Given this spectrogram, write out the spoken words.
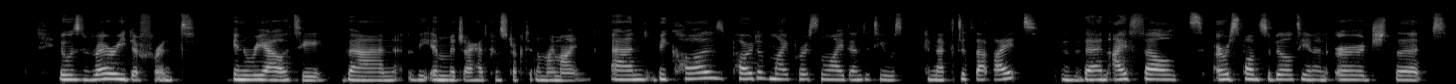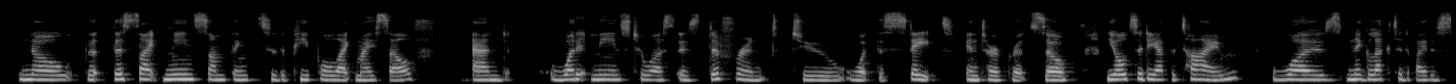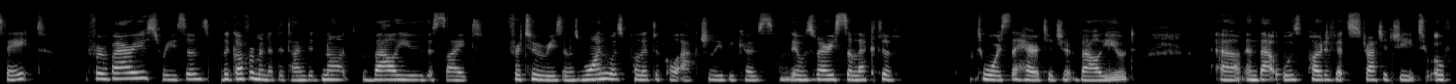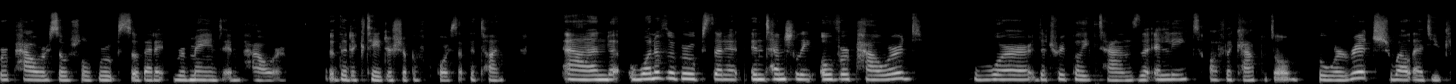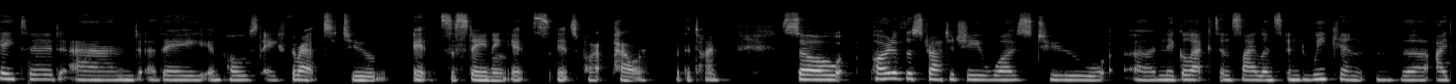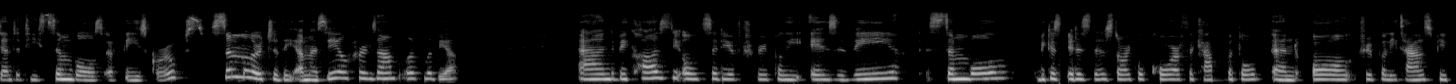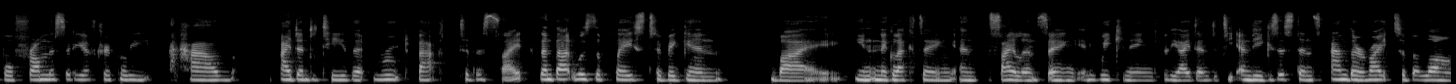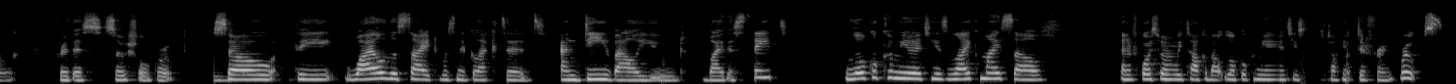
it was very different in reality than the image I had constructed in my mind. And because part of my personal identity was connected to that light, then I felt a responsibility and an urge that know that this site means something to the people like myself and what it means to us is different to what the state interprets. So the old city at the time was neglected by the state for various reasons. The government at the time did not value the site for two reasons. One was political, actually, because it was very selective towards the heritage it valued. Uh, and that was part of its strategy to overpower social groups so that it remained in power, the dictatorship, of course, at the time. And one of the groups that it intentionally overpowered were the Tripolitans, the elite of the capital, who were rich, well educated, and they imposed a threat to it sustaining its its power at the time. So part of the strategy was to uh, neglect and silence and weaken the identity symbols of these groups, similar to the Amazigh, for example, of Libya. And because the old city of Tripoli is the symbol, because it is the historical core of the capital, and all Tripoli townspeople from the city of Tripoli have identity that root back to the site, then that was the place to begin by you know, neglecting and silencing and weakening the identity and the existence and the right to belong for this social group. Mm. So the while the site was neglected and devalued by the state, local communities like myself, and of course when we talk about local communities, we're talking about different groups.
